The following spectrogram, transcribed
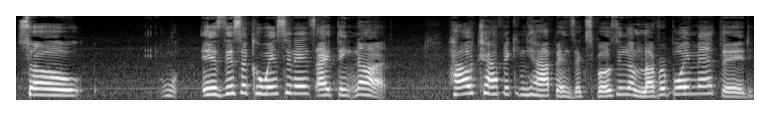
So is this a coincidence? I think not. How trafficking happens, exposing the lover boy method.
